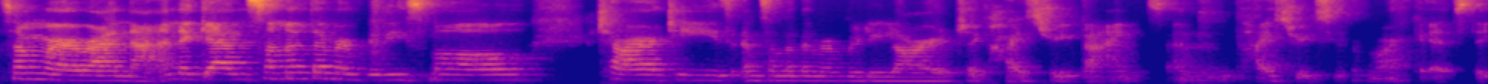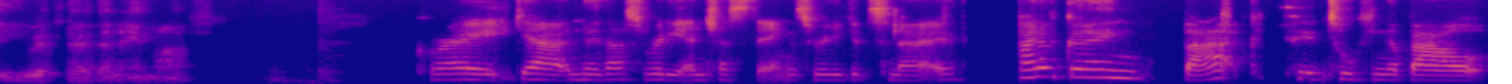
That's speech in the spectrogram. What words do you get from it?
somewhere around that. And again, some of them are really small charities, and some of them are really large, like high street banks and high street supermarkets that you would know the name of. Great. Yeah, no, that's really interesting. It's really good to know kind of going back to talking about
